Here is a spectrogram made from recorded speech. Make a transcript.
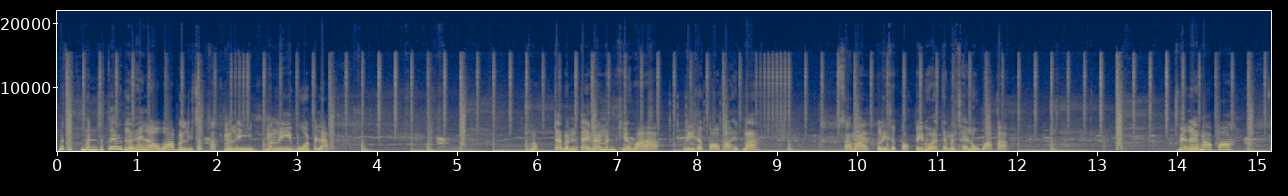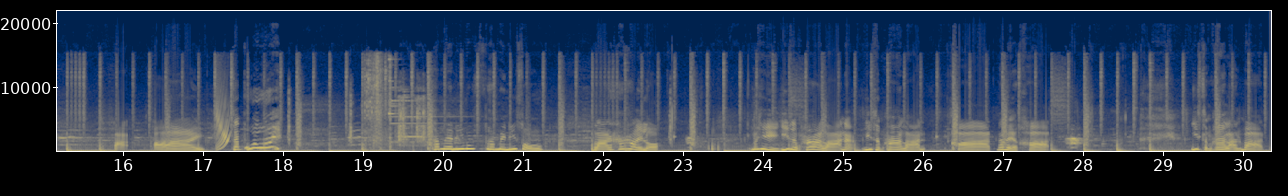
มันจะมันจะแจ้งเตือนให้เราว่ามันรีสตาร์มันรีมันรีบูตไปแล้วแต่มันแต่นั้นมันเขียนว่า รีสต็อกอะเห็นปะสามารถรีสต็อกได้ด้วย แต่มันใช้ลูกบักอะเป็นอะไรมากปะปะไปจะอุ้ยทำไมนนี้มันทำไมนี้สองล้านห้าเลยเหรอ ไม่ใช่ยี่สิบห้าล้านอะยี่สิบห้าล้าน ขาดนั่นแหละขาดยี่สิบห้าล้านบาท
